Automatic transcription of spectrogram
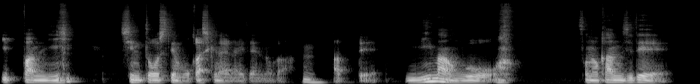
一般に浸透してもおかしくないなみたいなのがうんあって、未満を その感じで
